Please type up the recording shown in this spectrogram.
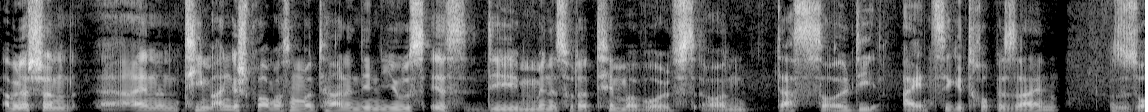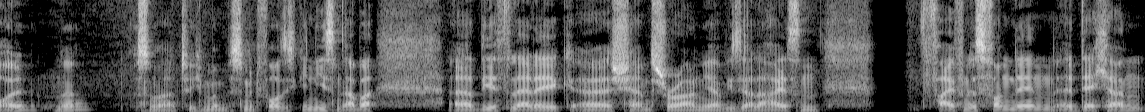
Aber das ist schon äh, ein Team angesprochen, was momentan in den News ist, die Minnesota Timberwolves. Und das soll die einzige Truppe sein, soll, ne? müssen wir natürlich mal ein bisschen mit Vorsicht genießen, aber äh, The Athletic, äh, Shams Charania, wie sie alle heißen, pfeifen es von den äh, Dächern.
